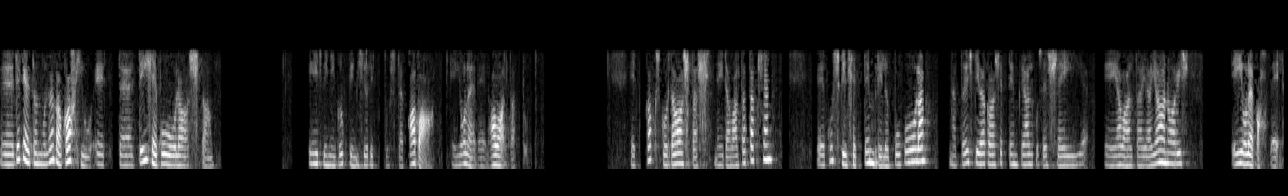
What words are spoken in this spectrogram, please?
tegelikult on mul väga kahju, et eh, teise poolaasta e-twinningu õppimisürituste kava ei ole veel avaldatud. et kaks korda aastas neid avaldatakse, eh, kuskil septembri lõpupoole nad tõesti väga septembri alguses ei, ei avalda ja jaanuaris ei ole kah veel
